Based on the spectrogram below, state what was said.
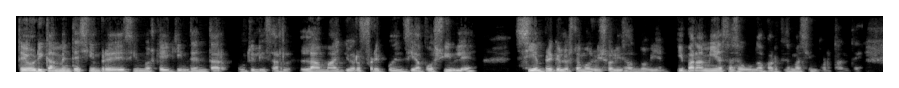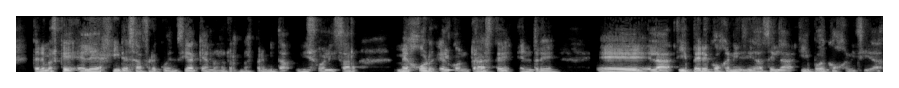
teóricamente siempre decimos que hay que intentar utilizar la mayor frecuencia posible siempre que lo estemos visualizando bien. Y para mí esta segunda parte es más importante. Tenemos que elegir esa frecuencia que a nosotros nos permita visualizar mejor el contraste entre eh, la hiperecogenicidad y la hipoecogenicidad.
